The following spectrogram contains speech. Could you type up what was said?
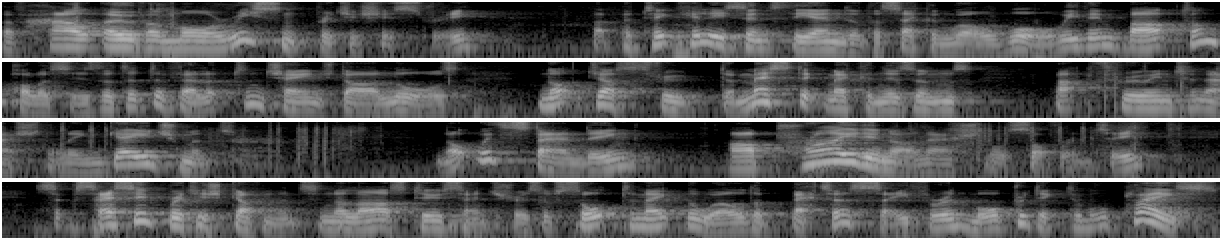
of how, over more recent British history, but particularly since the end of the Second World War, we've embarked on policies that have developed and changed our laws, not just through domestic mechanisms, but through international engagement. Notwithstanding our pride in our national sovereignty, successive British governments in the last two centuries have sought to make the world a better, safer, and more predictable place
